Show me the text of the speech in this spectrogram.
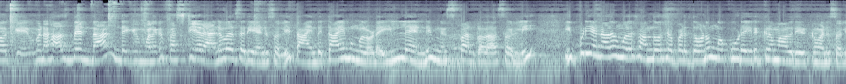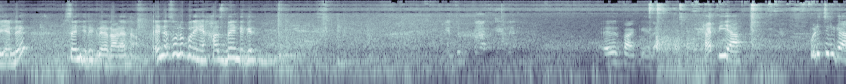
ஓகே உங்களோட ஹஸ்பண்ட் தான் இன்றைக்கு உங்களுக்கு ஃபஸ்ட் இயர் அனிவர்சரின்னு சொல்லி தான் இந்த டைம் உங்களோட இல்லைன்னு மிஸ் பண்ணுறதா சொல்லி இப்படி என்னால் உங்களை சந்தோஷப்படுத்தணும் உங்கள் கூட இருக்கிற மாதிரி இருக்குமென்னு சொல்லி என்று செஞ்சிருக்கிறார் அழகா. என்ன சொல்ல போறீங்க ஹஸ்பண்டுக்கு எதிர்பார்க்கல. ஹாப்பியா பிடிச்சிருக்கா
